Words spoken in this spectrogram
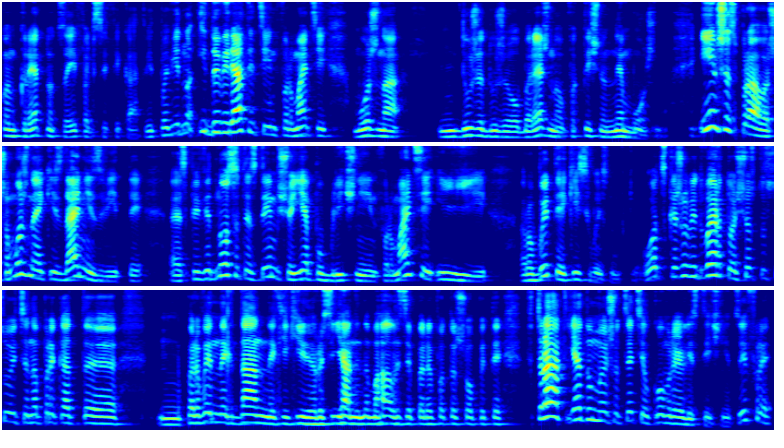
конкретно цей фальсифікат. Відповідно, і довіряти цій інформації можна. Дуже дуже обережно, фактично не можна. Інша справа, що можна якісь дані звідти е, співвідносити з тим, що є публічні інформації, і робити якісь висновки. От скажу відверто, що стосується, наприклад, е, первинних даних, які росіяни намагалися перефотошопити втрат, я думаю, що це цілком реалістичні цифри,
